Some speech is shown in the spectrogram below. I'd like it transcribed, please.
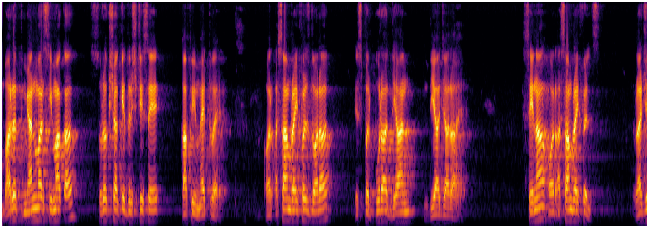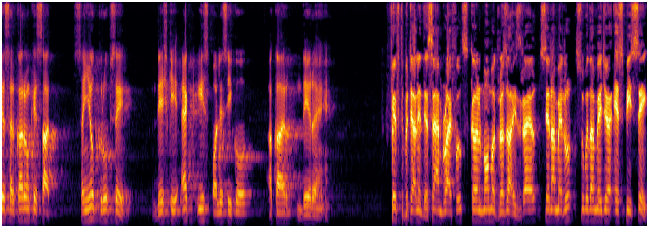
भारत म्यांमार सीमा का सुरक्षा की दृष्टि से काफ़ी महत्व है और असम राइफल्स द्वारा इस पर पूरा ध्यान दिया जा रहा है सेना और असम राइफल्स राज्य सरकारों के साथ संयुक्त रूप से देश की एक्ट ईस्ट पॉलिसी को आकार दे रहे हैं 5th Battalion, the Assam Rifles, Colonel Mohammad Raza Israel, Sena Medal, Subedar Major SP Singh.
